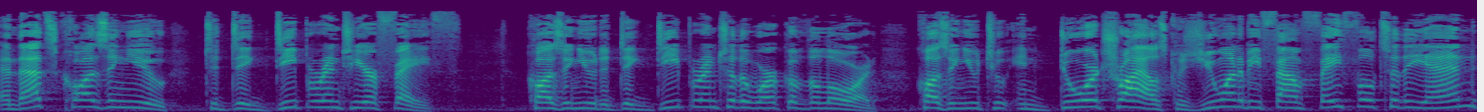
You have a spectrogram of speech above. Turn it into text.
and that's causing you to dig deeper into your faith, causing you to dig deeper into the work of the Lord, causing you to endure trials because you want to be found faithful to the end,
